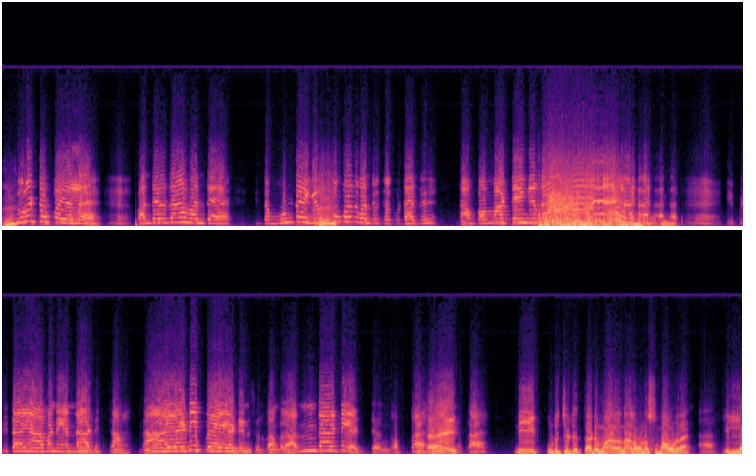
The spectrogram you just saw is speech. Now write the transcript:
சுருட்ட பயல வந்ததுதான் வந்த இந்த முண்டை இருக்கும்போது வந்திருக்க கூடாது. நம்ப மாட்டேங்கிற இப்படித்தான் அவன் என்ன அடிச்சான். நான் அடி பேய் அடின்னு சொல்லுவாங்களா அந்த அடி. அப்பா. நீ குடிச்சிட்டு தடுமாறனால உன்னை சும்மா விடுறேன். இல்ல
